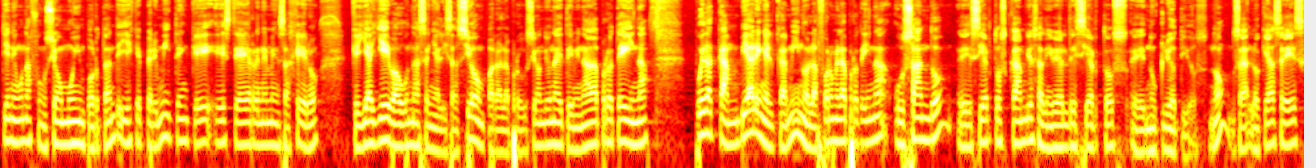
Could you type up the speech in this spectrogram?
Tienen una función muy importante y es que permiten que este ARN mensajero, que ya lleva una señalización para la producción de una determinada proteína, pueda cambiar en el camino la forma de la proteína usando eh, ciertos cambios a nivel de ciertos eh, nucleótidos. ¿no? O sea, lo que hace es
